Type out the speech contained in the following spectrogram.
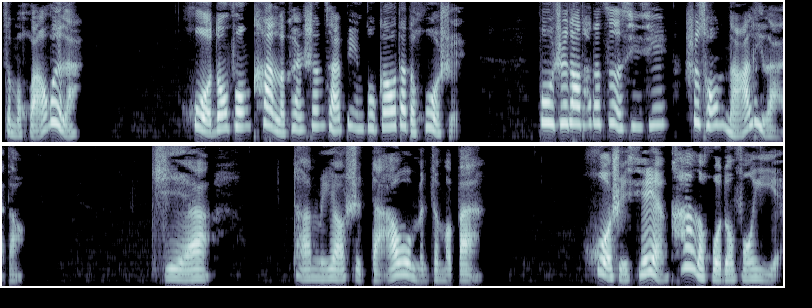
怎么还回来。霍东风看了看身材并不高大的霍水。不知道他的自信心是从哪里来的。姐，他们要是打我们怎么办？祸水斜眼看了霍东风一眼。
